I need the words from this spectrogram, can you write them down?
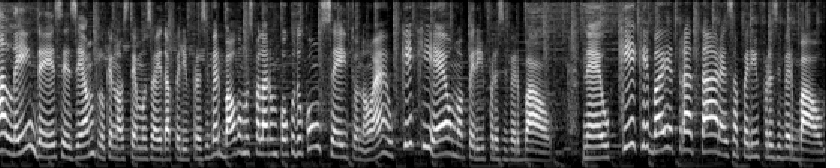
Além desse exemplo que nós temos aí da perífrase verbal, vamos falar um pouco do conceito, não é? O que, que é uma perífrase verbal? Né? O que, que vai tratar essa perífrase verbal?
